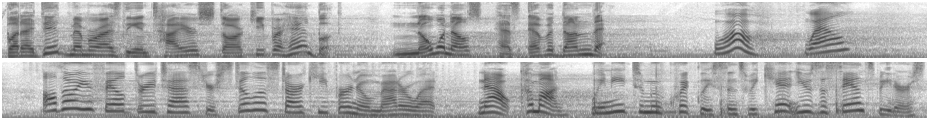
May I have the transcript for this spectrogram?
But I did memorize the entire Starkeeper handbook. No one else has ever done that. Whoa, well, although you failed three tests, you're still a starkeeper no matter what. Now, come on, we need to move quickly since we can't use the sand speeders.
